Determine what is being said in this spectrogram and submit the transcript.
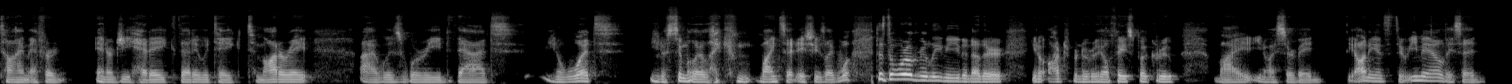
time, effort, energy, headache that it would take to moderate. I was worried that, you know, what, you know, similar like mindset issues, like, what does the world really need another, you know, entrepreneurial Facebook group? By, you know, I surveyed the audience through email. They said,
